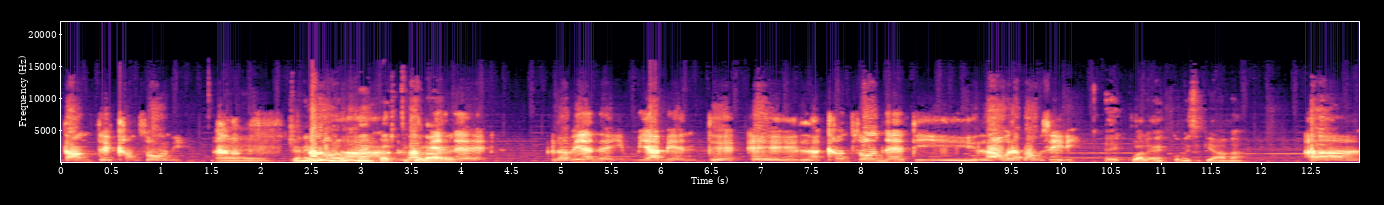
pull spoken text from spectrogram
tante canzoni. Eh, ce n'è una, una in La particolare? la viene in mia mente è la canzone di Laura Pausini. E qual è? Come si chiama? Ah,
